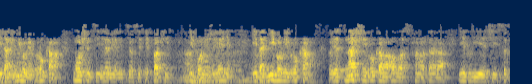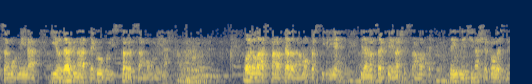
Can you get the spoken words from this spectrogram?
i da na njihovim rukama mošnici i nevjernici osjeti patnju i poniženje i da njihovim rukama, to jest našim rukama Allah subhanahu wa ta'ala izliječi srca mu'mina i odagna tegobu iz prsa mu'mina. Molim Allah subhanahu wa ta'ala da nam oprosti grije i da nam sakrije naše sramote, da izliječi naše bolesne,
